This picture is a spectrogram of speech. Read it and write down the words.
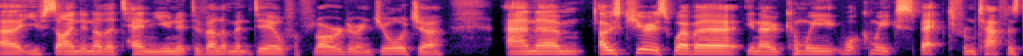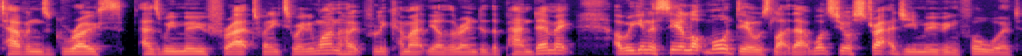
uh, you've signed another ten unit development deal for Florida and Georgia, and um, I was curious whether you know, can we what can we expect from Taffer's Tavern's growth as we move throughout 2021? Hopefully, come out the other end of the pandemic. Are we going to see a lot more deals like that? What's your strategy moving forward?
